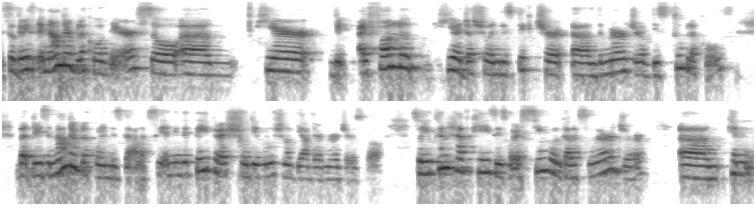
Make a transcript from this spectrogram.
so there is another black hole there. So um, here the, I followed here just show in this picture um, the merger of these two black holes, but there is another black hole in this galaxy, and in the paper I show the evolution of the other merger as well. So you can have cases where a single galaxy merger um, can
